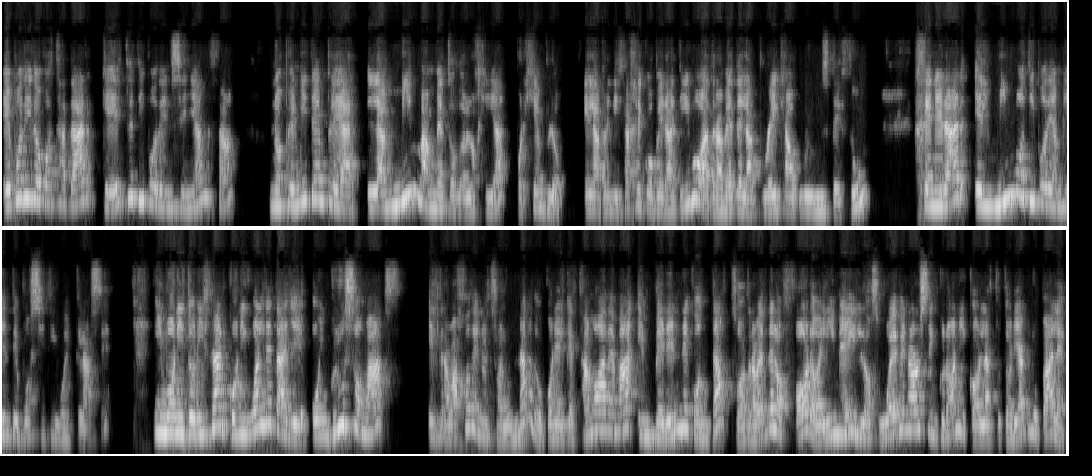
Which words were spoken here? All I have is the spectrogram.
he podido constatar que este tipo de enseñanza nos permite emplear las mismas metodologías, por ejemplo, el aprendizaje cooperativo a través de las breakout rooms de Zoom, generar el mismo tipo de ambiente positivo en clase y monitorizar con igual detalle o incluso más el trabajo de nuestro alumnado, con el que estamos además en perenne contacto a través de los foros, el email, los webinars sincrónicos, las tutorías grupales.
